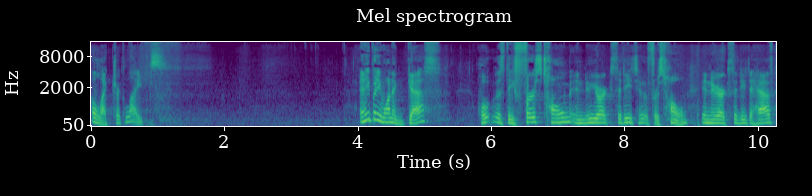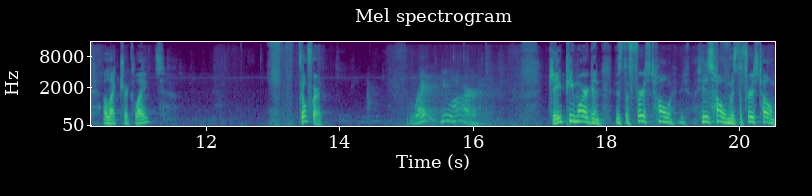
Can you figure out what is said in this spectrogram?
electric lights. Anybody want to guess what was the first home in New York City to first home in New York City to have electric lights? Go for it. Right, you are. J.P. Morgan was the first home, his home was the first home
